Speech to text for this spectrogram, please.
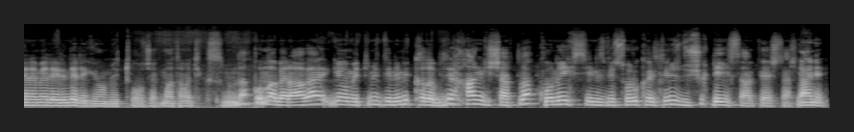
denemelerinde de geometri olacak matematik kısmında. Bununla beraber geometrimiz dinamik kalabilir. Hangi şartla konu eksiğiniz ve soru kaliteniz düşük değilse arkadaşlar. Yani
